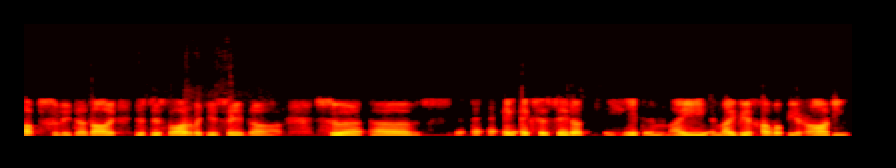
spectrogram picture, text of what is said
absoluut. Dat daai dis dis waar wat jy sê daar. So uh ek ek sou sê dat het in my in my weergawe op die radio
